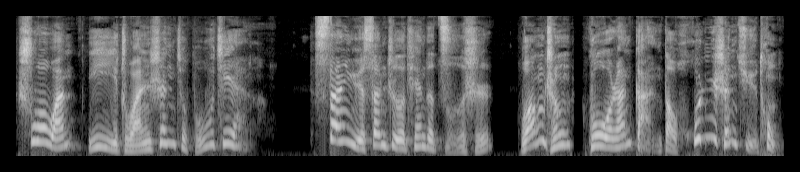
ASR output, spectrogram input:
说完，一转身就不见了。三月三这天的子时，王成果然感到浑身剧痛，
